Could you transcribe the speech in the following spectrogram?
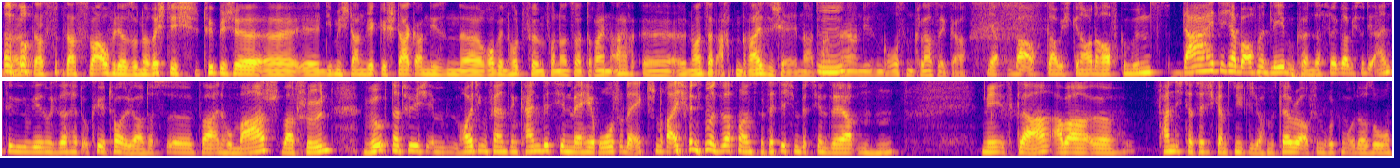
Also, Äh, Das, das war auch wieder so eine richtig typische, äh, die mich dann wirklich stark an diesen äh, Robin Hood-Film von 1938, äh, 1938 erinnert Mhm. hat, ne, an diesen großen Klassiker. ja, war auch, glaube ich, genau darauf gemünzt. Da hätte ich aber auch mit leben können. Das wäre, glaube ich, so die einzige gewesen, wo ich gesagt hätte, okay, toll, ja, das äh, war ein Hommage, war schön. Wirkt natürlich im heutigen Fernsehen kein bisschen mehr heroisch oder actionreich, wenn man sagt, man ist tatsächlich ein bisschen sehr, mhm. nee, ist klar, aber äh, fand ich tatsächlich ganz niedlich, auch mit Clara auf dem Rücken oder so.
